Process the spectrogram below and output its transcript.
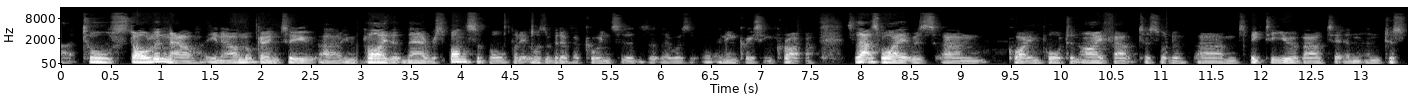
uh, tools stolen. Now, you know, I'm not going to uh, imply that they're responsible, but it was a bit of a coincidence that there was an increase in crime. So that's why it was um, quite important, I felt, to sort of um, speak to you about it and, and just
